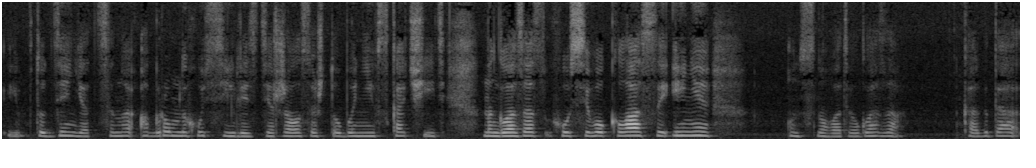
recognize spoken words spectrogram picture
и в тот день я ценой огромных усилий сдержался, чтобы не вскочить на глаза у всего класса и не... Он снова отвел глаза. Когда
